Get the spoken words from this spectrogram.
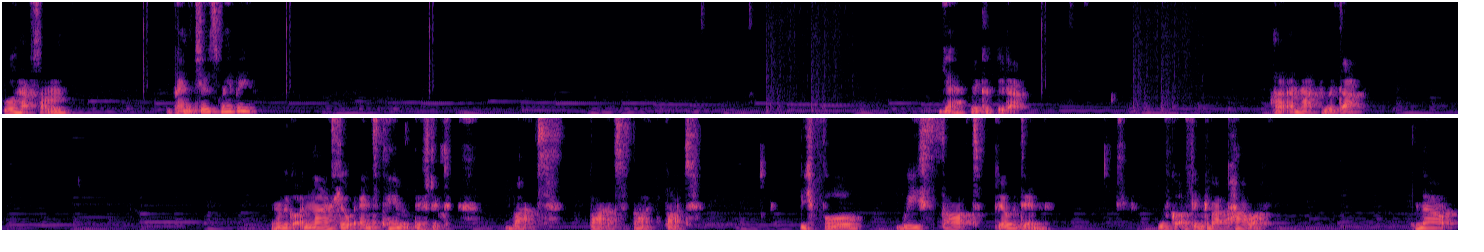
we'll have some benches maybe. Yeah, we could do that. I'm happy with that. And we've got a nice little entertainment district. But, but, but, but, before we start building, we've got to think about power. Now,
